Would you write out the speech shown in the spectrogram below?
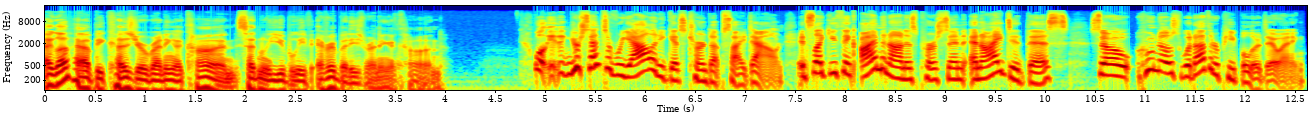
I love how because you're running a con, suddenly you believe everybody's running a con. Well, it, your sense of reality gets turned upside down. It's like you think I'm an honest person and I did this, so who knows what other people are doing?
